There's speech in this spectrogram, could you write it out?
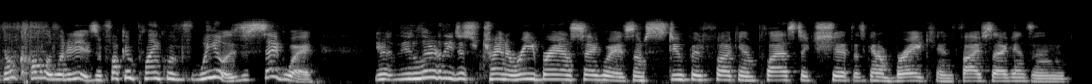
Don't call it what it is. It's a fucking plank with wheels. It's a Segway. You're, you're literally just trying to rebrand Segway as some stupid fucking plastic shit that's gonna break in five seconds, and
